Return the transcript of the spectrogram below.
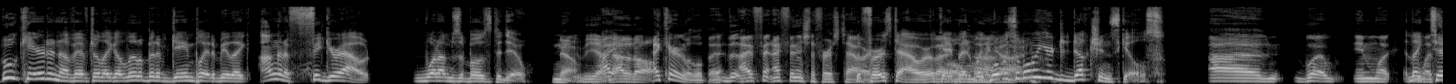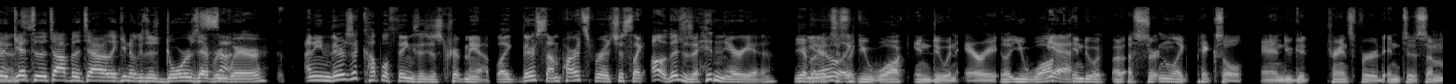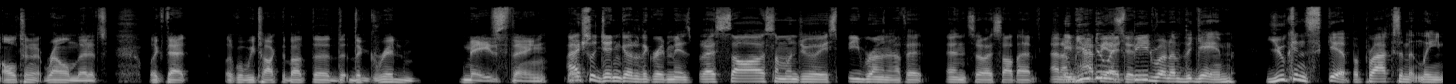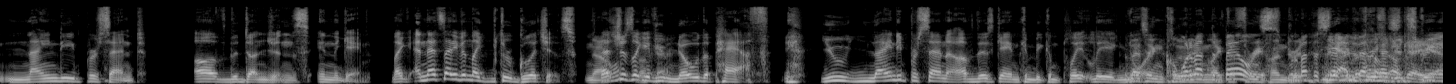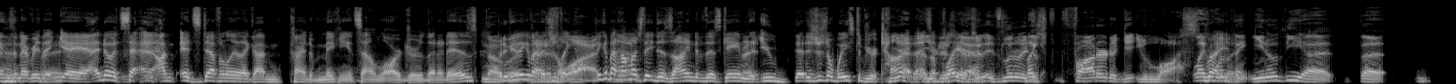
Who cared enough after like a little bit of gameplay to be like, I'm gonna figure out what I'm supposed to do? no. Yeah, I- not at all. I cared a little bit. The- I, fin- I finished the first tower. The first tower, okay, oh But- but, Oh like, my what was so? What were your deduction skills? Uh, what in what in Like what to sense? get to the top of the tower, like you know, because there's doors So- everywhere. I mean, there's a couple things that just trip me up. Like, there's some parts where it's just like, oh, this is a hidden area. Yeah, but know, it's just like, like- you walk into an area, like you walk Yeah. into a, a certain like pixel, and you get transferred into some alternate realm that it's like that, like what we talked about the the, the grid maze thing. I actually didn't go to the grid maze, but I saw someone do a speed run of it, and so I saw that. And I'm if you happy do a I didn't. speed run of the game, you can skip approximately ninety percent of the dungeons in the game. Like, and that's not even like through glitches. No? That's just like if you know the path. You ninety percent of this game can be completely ignored. that's including what about the like bells? the three hundred. What about the yeah, the 300 Okay, screens yeah. and everything. Right. Yeah, yeah, I know it's I'm, it's definitely like I'm kind of making it sound larger than it is. No, but if you think about it, it's just like lot. think about how much they designed of this game Right. that you that is just a waste of your time Yeah, as a you're just- player. it's, it's literally Like- just fodder to get you lost. like Right. one thing, you know the uh the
